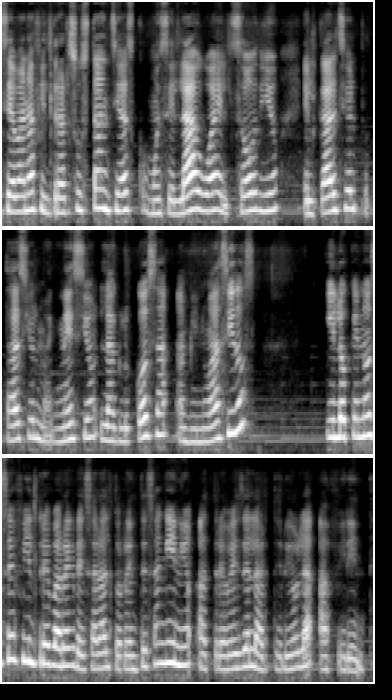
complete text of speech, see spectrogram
se van a filtrar sustancias como es el agua, el sodio, el calcio, el potasio, el magnesio, la glucosa, aminoácidos y lo que no se filtre va a regresar al torrente sanguíneo a través de la arteriola aferente.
